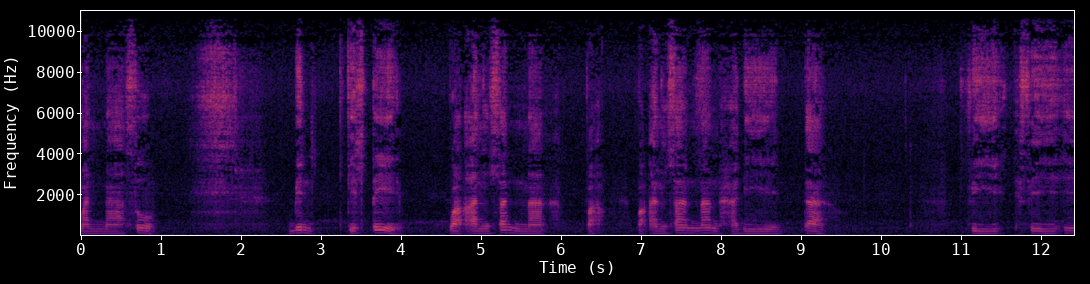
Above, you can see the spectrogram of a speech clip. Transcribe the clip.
มันนาสูบินกิสตี้ว่าอันสั้นนาว่าว่าอันสั้นนั่นฮาดีดาฟีฟีฮี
